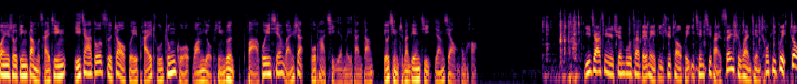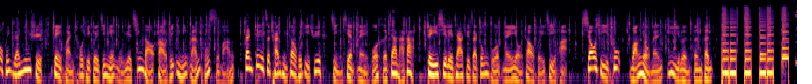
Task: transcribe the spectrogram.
欢迎收听《弹幕财经》。宜家多次召回排除中国，网友评论：法规先完善，不怕企业没担当。有请值班编辑杨晓红好。宜家近日宣布，在北美地区召回一千七百三十万件抽屉柜。召回原因是这款抽屉柜今年五月倾倒，导致一名男童死亡。但这次产品召回地区仅限美国和加拿大，这一系列家具在中国没有召回计划。消息一出，网友们议论纷纷。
